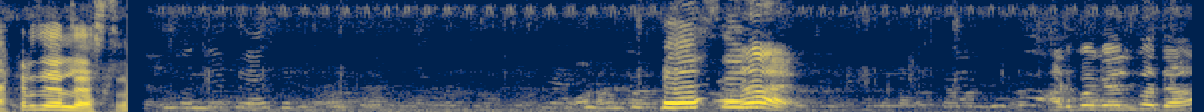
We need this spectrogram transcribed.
ఎక్కడ Kapag alpad ha?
